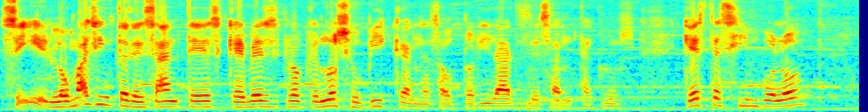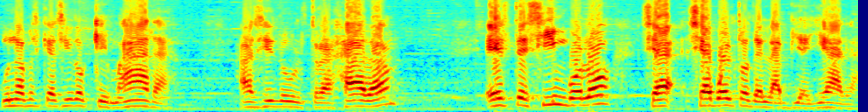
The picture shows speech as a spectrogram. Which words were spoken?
Sí, lo más interesante es que a veces creo que no se ubican las autoridades de Santa Cruz, que este símbolo, una vez que ha sido quemada, ha sido ultrajada, este símbolo se ha, se ha vuelto de la viayala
